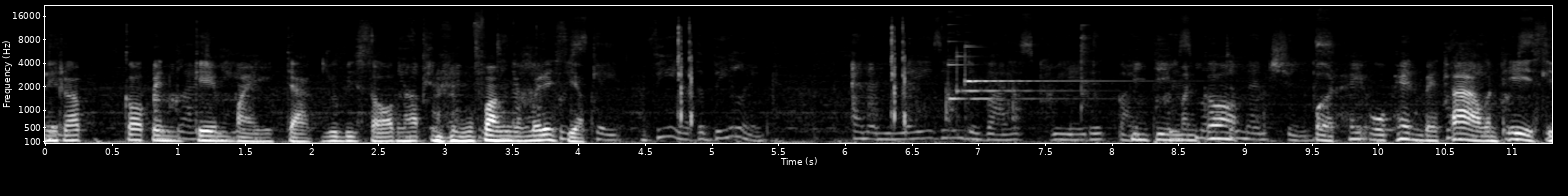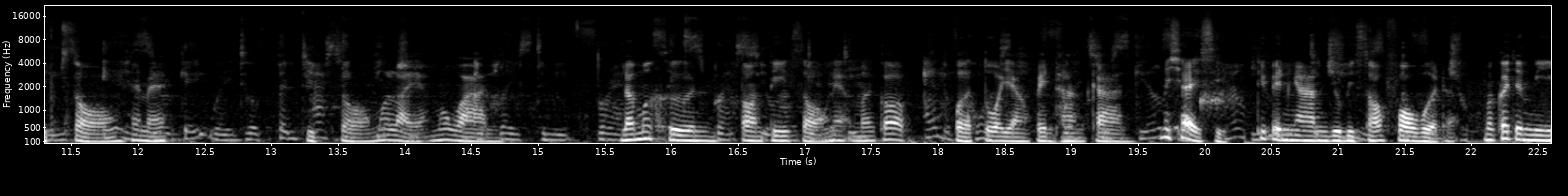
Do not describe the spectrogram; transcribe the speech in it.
นี่ครับก็เป็นเกมใหม่จาก Ubisoft นะครับหูฟังยังไม่ได้เสียบ จริงๆ มันก็เปิดให้ Open Beta วันที่ 12 ใช่ไหม 12 เมื่อไหร่อะเมื่อวาน แล้วเมื่อคืนตอนตีสองเนี่ย มันก็เปิดตัวอย่างเป็นทางการ ไม่ใช่สิ ที่เป็นงาน Ubisoft Forward อะมันก็จะมี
